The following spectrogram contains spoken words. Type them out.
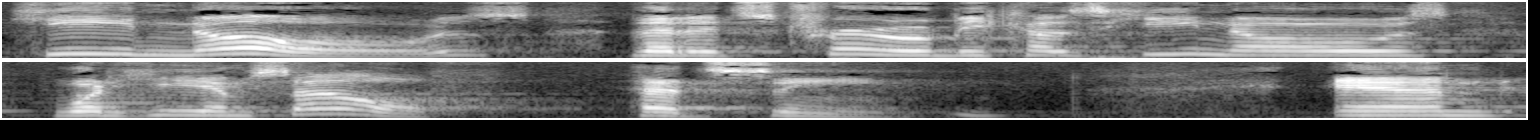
he knows that it's true because he knows what he himself had seen. And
